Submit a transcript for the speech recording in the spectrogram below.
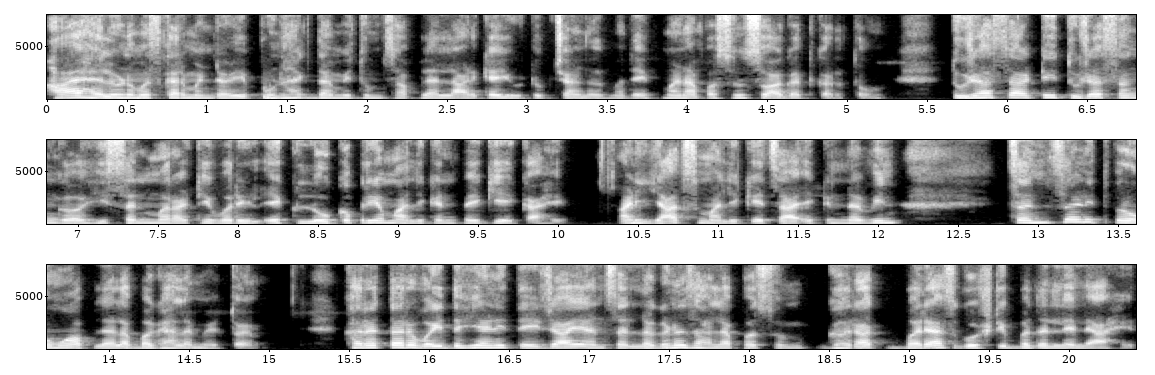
हाय हॅलो नमस्कार मंडळी. पुन्हा एकदा मी तुमचं आपल्या लाडक्या यूट्यूब चॅनलमध्ये मनापासून स्वागत करतो. तुझ्यासाठी तुझ्या संघ ही सन मराठीवरील एक लोकप्रिय मालिकांपैकी एक आहे. आणि याच मालिकेचा एक नवीन चणचणीत प्रोमो आपल्याला बघायला मिळतोय. खरं तर वैदेही आणि तेजा यांचं लग्न झाल्यापासून घरात बऱ्याच गोष्टी बदललेल्या आहेत.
